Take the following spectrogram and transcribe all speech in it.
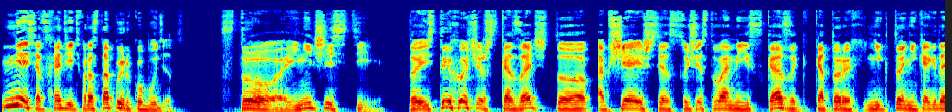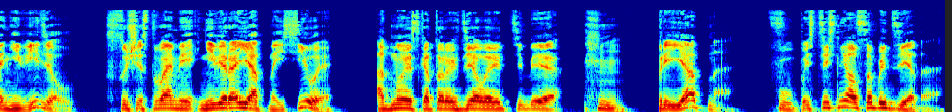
Месяц ходить в растопырку будет. Стой, не чисти. То есть ты хочешь сказать, что общаешься с существами из сказок, которых никто никогда не видел? С существами невероятной силы, одно из которых делает тебе... Хм, Приятно? Фу, постеснялся бы деда.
